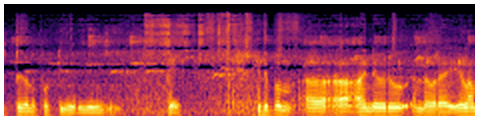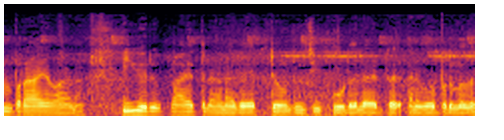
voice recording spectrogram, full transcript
എട്ടുകൾ പൊട്ടി വരികയും ചെയ്യും. ഓക്കെ ഇതിപ്പം അതിന്റെ ഒരു എന്താ പറയുക ഇളം പ്രായമാണ്. ഈ ഒരു പ്രായത്തിലാണ് അത് ഏറ്റവും രുചി കൂടുതലായിട്ട് അനുഭവപ്പെടുന്നത്.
